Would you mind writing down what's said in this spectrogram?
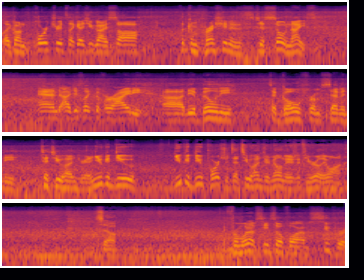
Like on portraits, like as you guys saw, the compression is just so nice. And I just like the variety, uh, the ability to go from 70 to 200. And you could do, you could do portraits at 200 millimeters if you really want. So, from what I've seen so far, I'm super,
